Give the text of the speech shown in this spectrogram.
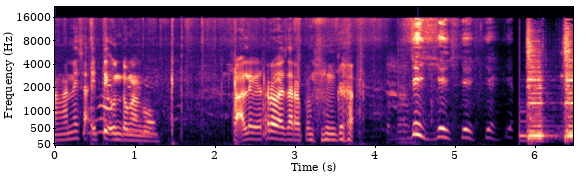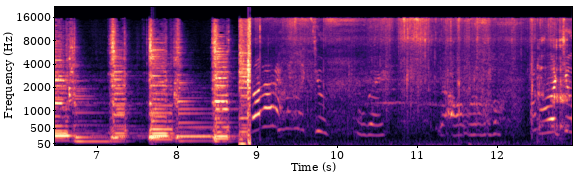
mangane saiti untung aku soalnya ero acara enggak Ye ye ye ye. Ya Allah. Lucu,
